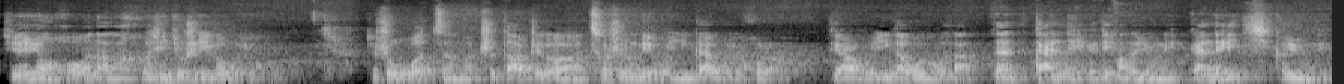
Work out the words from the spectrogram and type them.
其实用活文档的核心就是一个维护，就是我怎么知道这个测试用力我应该维护了。第二，我应该维护的，但改哪个地方的用力，改哪几个用力？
